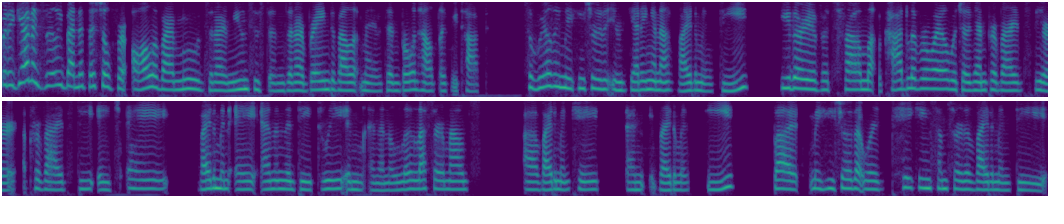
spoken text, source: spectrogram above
But again, it's really beneficial for all of our moods and our immune systems and our brain development and bone health, like we talked. So really making sure that you're getting enough vitamin D either if it's from cod liver oil, which again provides the provides DHA, vitamin A, and then the D3, and, and then a little lesser amounts of vitamin K and vitamin E, but making sure that we're taking some sort of vitamin D.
